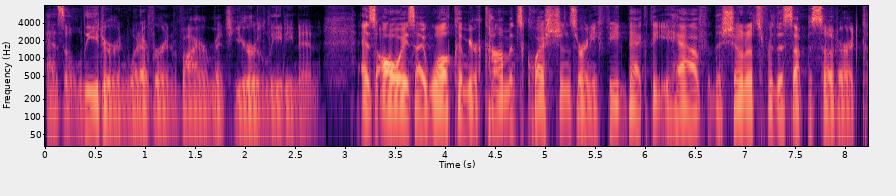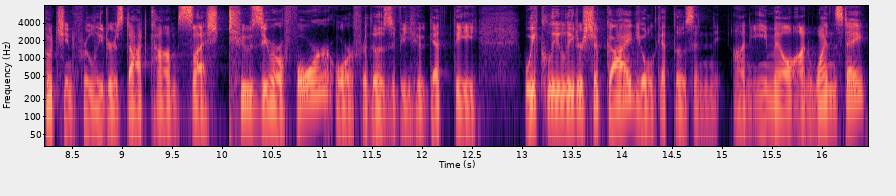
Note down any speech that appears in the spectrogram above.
as a leader in whatever environment you're leading in. As always, I welcome your comments, questions, or any feedback that you have. The show notes for this episode are at coachingforleaders.com slash 204, or for those of you who get the weekly leadership guide, you'll get those in on email on Wednesday.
